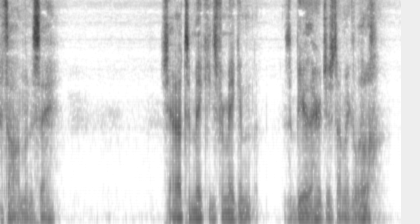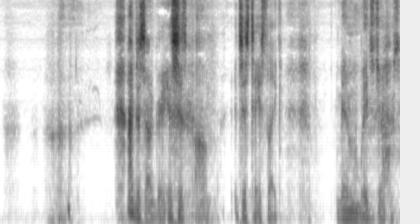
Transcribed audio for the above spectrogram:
That's all I'm going to say. Shout out to Mickey's for making this beer that hurts your stomach a little. I'm just hungry. It's just bomb. It just tastes like minimum wage jobs.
